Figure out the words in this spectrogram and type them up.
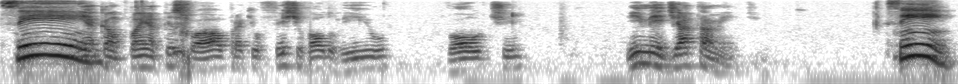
Sim! Minha campanha pessoal para que o Festival do Rio volte imediatamente. Sim.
